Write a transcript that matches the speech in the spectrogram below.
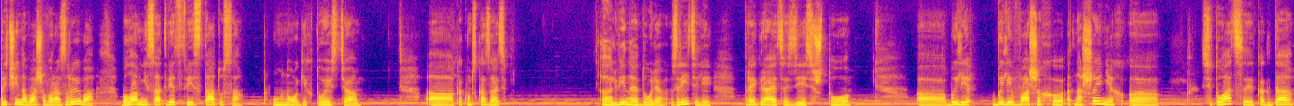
причина вашего разрыва была в несоответствии статуса у многих, то есть, как вам сказать, львиная доля зрителей проиграется здесь, что были были в ваших э, отношениях э, ситуации, когда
